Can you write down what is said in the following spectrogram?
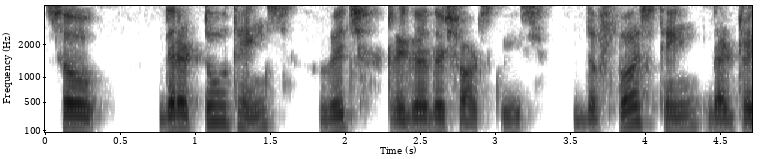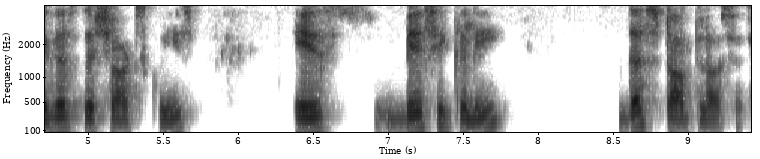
So there are two things which trigger the short squeeze. The first thing that triggers the short squeeze is basically the stop losses.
